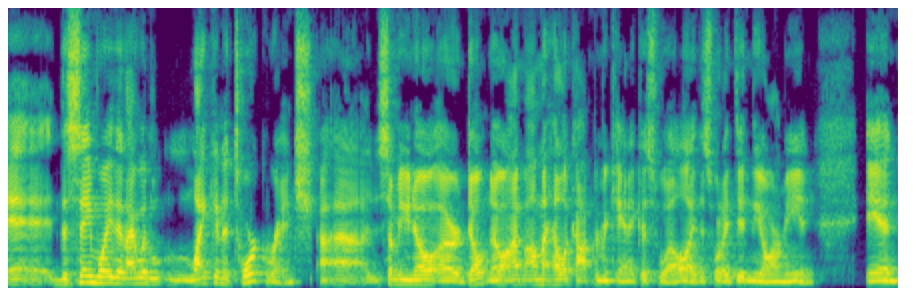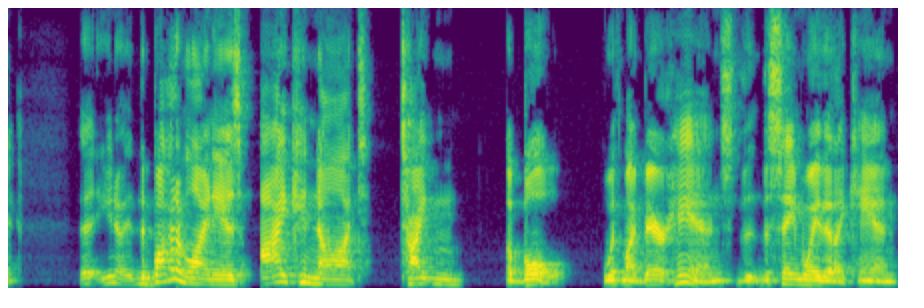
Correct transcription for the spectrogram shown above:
uh, the same way that I would liken a torque wrench. Uh, uh, some of you know or don't know, I'm, I'm, a helicopter mechanic as well. I, that's what I did in the army, and and uh, you know the bottom line is I cannot tighten a bolt with my bare hands the, the same way that I can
